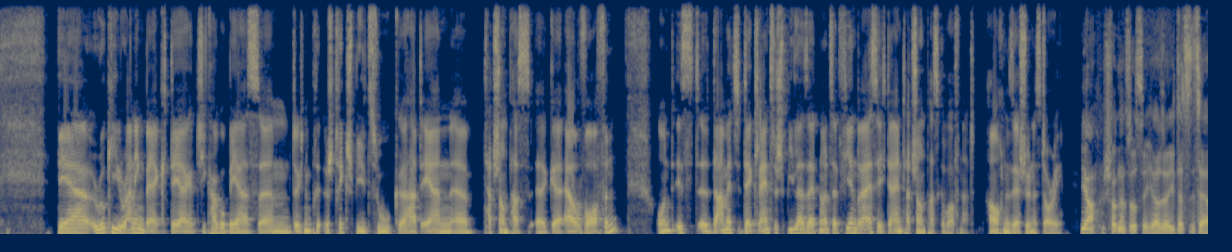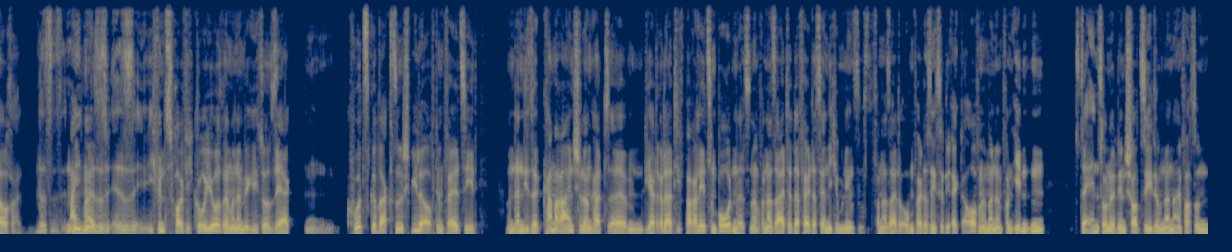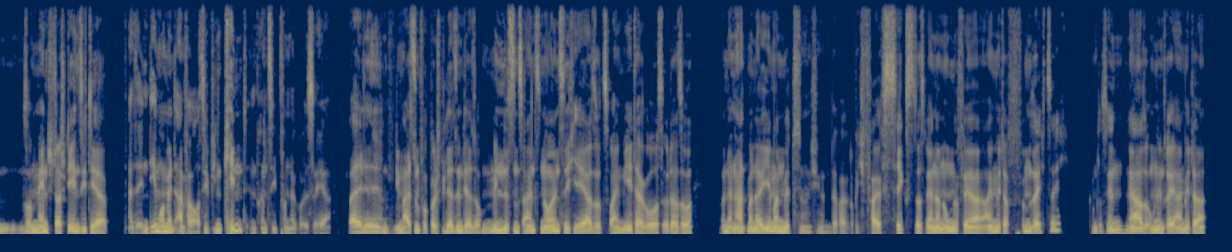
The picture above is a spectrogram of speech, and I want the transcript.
Der Rookie Running Back der Chicago Bears, ähm, durch einen Strickspielzug hat er einen äh, Touchdown-Pass äh, erworfen und ist äh, damit der kleinste Spieler seit 1934, der einen Touchdown-Pass geworfen hat. Auch eine sehr schöne Story. Ja, schon ganz lustig. Also das ist ja auch, das ist manchmal ist es, ist, ich finde es häufig kurios, wenn man dann wirklich so sehr hm, kurz gewachsene Spieler auf dem Feld sieht und dann diese Kameraeinstellung hat, ähm, die halt relativ parallel zum Boden ist. Ne? Von der Seite, da fällt das ja nicht unbedingt, von der Seite oben fällt das nicht so direkt auf. Und wenn man dann von hinten aus der Endzone den Shot sieht und dann einfach so ein, so ein Mensch da stehen sieht, der also in dem Moment einfach aussieht wie ein Kind im Prinzip von der Größe her. Weil äh, die meisten Footballspieler sind ja so mindestens 1,90, eher so zwei Meter groß oder so. Und dann hat man da jemanden mit, der war glaube ich 5'6, das wären dann ungefähr 1,65 Meter. Kommt das hin? Ja, so um den Dreh 1,65 Meter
